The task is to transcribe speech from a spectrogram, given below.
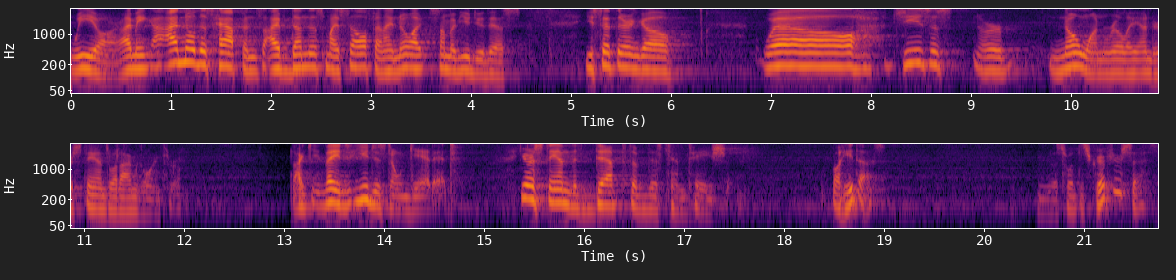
we are. I mean, I know this happens. I've done this myself, and I know some of you do this. You sit there and go, well, Jesus or no one really understands what I'm going through. Like they, you just don't get it. You understand the depth of this temptation. Well, he does. That's what the scripture says.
